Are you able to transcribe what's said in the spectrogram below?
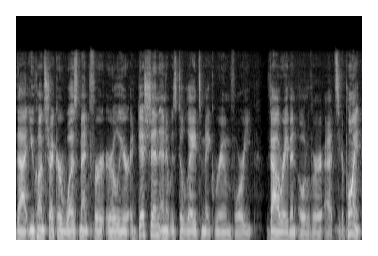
that Yukon Striker was meant for earlier edition and it was delayed to make room for Valravn over at Cedar Point.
